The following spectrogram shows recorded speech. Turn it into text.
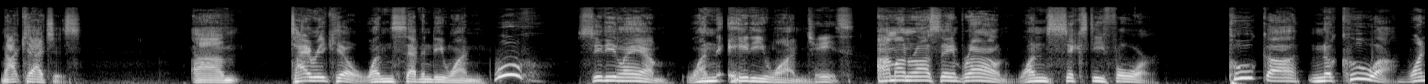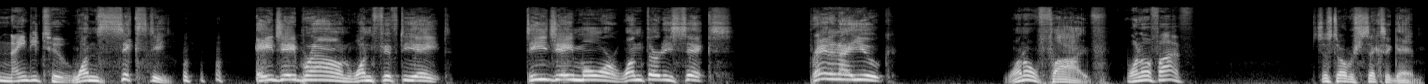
not catches. Um, Tyreek Hill, 171. Woo. CeeDee Lamb, 181. Jeez. Amon-Ra St. Brown, 164. Puka Nacua, 192. 160. AJ Brown, 158. DJ Moore, 136. Brandon Aiyuk, 105. 105. It's just over six a game.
